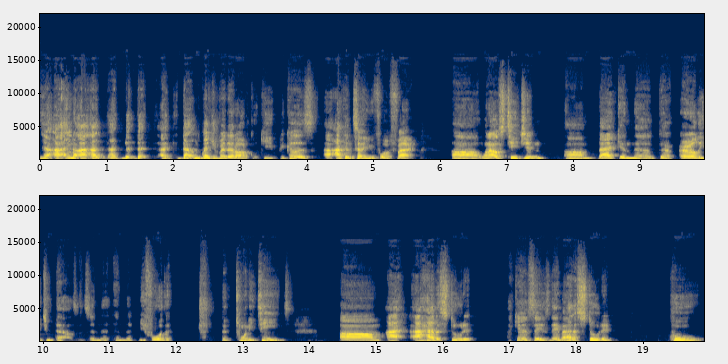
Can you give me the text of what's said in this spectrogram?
Yeah, I, you know, I, I, I, that, that, I'm glad you read that article, Keith, because I, can tell you for a fact uh, when I was teaching um, back in the, the, early 2000s, in the in the before the the 20 teens, um, I I had a student. I can't say his name, but I had a student who,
